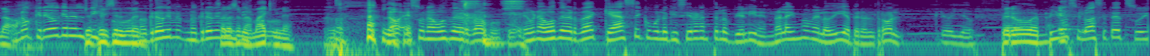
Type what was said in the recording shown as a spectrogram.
No, No creo que en el disco. No creo que, no creo que en el es una disco. máquina. No, es una voz de verdad. po. Es una voz de verdad que hace como lo que hicieron antes los violines. No la misma melodía, pero el rol, creo yo. Pero, Pero en vivo es- sí lo hace Tetsu y,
